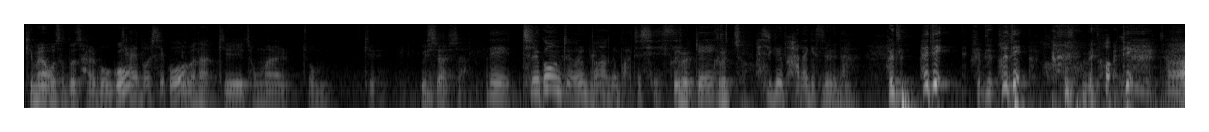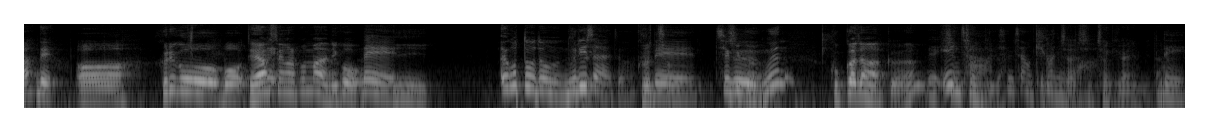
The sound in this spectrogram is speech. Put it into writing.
기말고사도 잘 보고 잘 보시고 이번 학기 정말 좀 이렇게 으쌰으쌰 네 즐거운 또 여름 방학을 맞으실 수 그러- 있게 그렇죠. 하시길 바라겠습니다. 네네. 화이팅! 화이팅! 화이팅! 화이팅! 네. 화이팅! 자, 네, 어 그리고 뭐 대학생활뿐만 아니고 네. 이 이것도 좀 누리셔야죠. 그렇죠. 네, 지금은 국가장학금 네, 신청 1차 기간, 신청 1차 기간입니다. 신청 기간입니다. 네,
